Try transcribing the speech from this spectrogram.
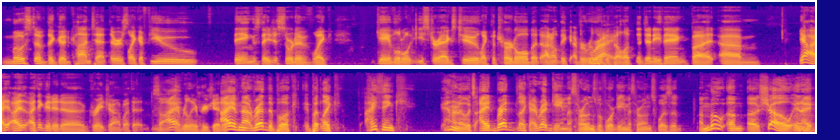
most of the good content. There's like a few things they just sort of like gave little Easter eggs to, like the turtle, but I don't think ever really Right. developed into anything. But um, yeah, I, I, I think they did a great job with it. So I- I really appreciate it. I have not read the book, but like I think I don't know. It's I had read like I read Game of Thrones before Game of Thrones was a a, mo um, a show, and I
